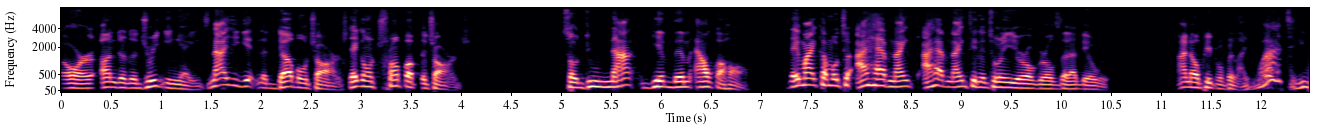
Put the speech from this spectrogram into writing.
or under the drinking age. Now you're getting a double charge. They're gonna trump up the charge. So do not give them alcohol. They might come up to I have nine, I have 19 and 20 year old girls that I deal with. I know people be like, what? You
